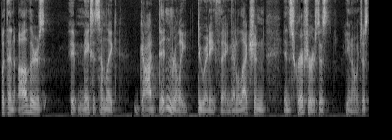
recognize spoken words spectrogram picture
But then others, it makes it sound like God didn't really do anything. That election in scripture is just, you know, just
